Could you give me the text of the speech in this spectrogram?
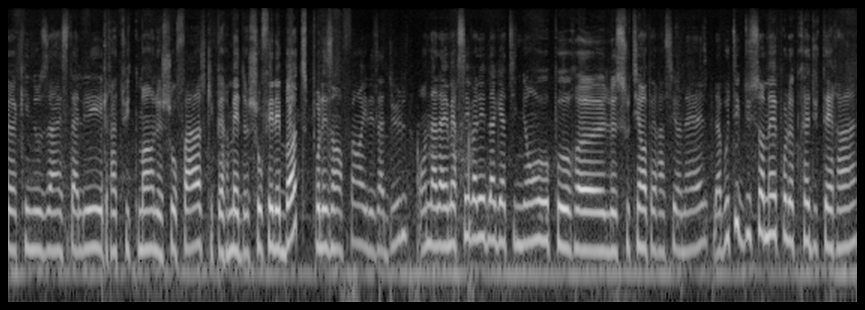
euh, qui nous a installé gratuitement le chauffage qui permet de chauffer les bottes pour les enfants et les adultes. On a la MRC Vallée de la Gatineau pour euh, le soutien opérationnel, la boutique du sommet pour le prêt du terrain,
